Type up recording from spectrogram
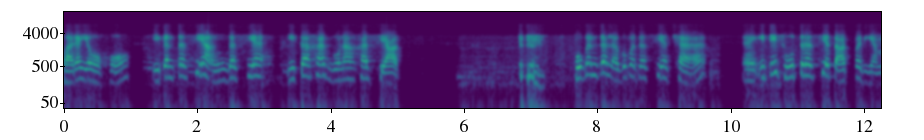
परयोः इगन्तस्य अङ्गस्य इकः गुणः स्यात्। पुगन्तलघुपदस्य च इति सूत्रस्य तात्पर्यं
